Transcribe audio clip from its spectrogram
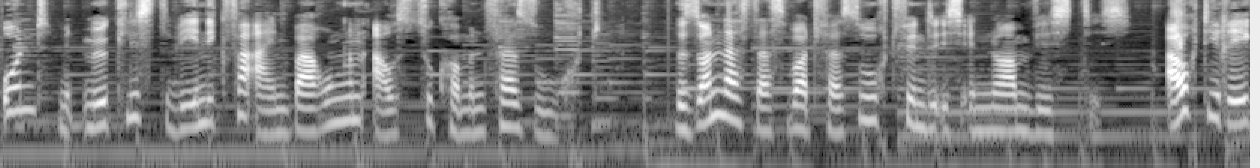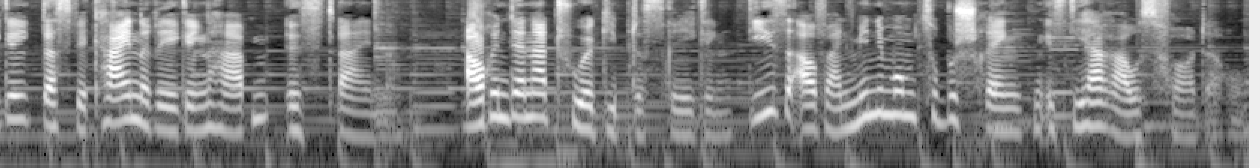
und mit möglichst wenig Vereinbarungen auszukommen versucht. Besonders das Wort versucht finde ich enorm wichtig. Auch die Regel, dass wir keine Regeln haben, ist eine. Auch in der Natur gibt es Regeln. Diese auf ein Minimum zu beschränken, ist die Herausforderung.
